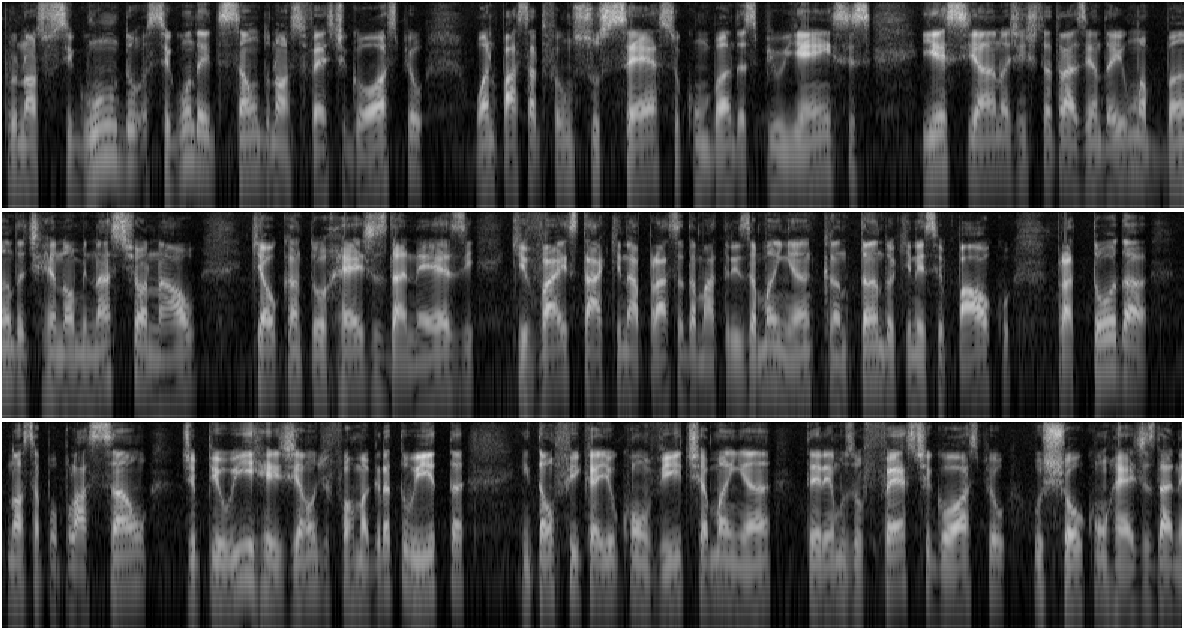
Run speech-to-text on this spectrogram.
para o nosso segundo, segunda edição do nosso Fest Gospel. O ano passado foi um sucesso com bandas piuienses e esse ano a gente está trazendo aí uma banda de renome nacional, que é o cantor Regis Danese, que vai estar aqui na Praça da Matriz amanhã, cantando aqui nesse palco para toda a nossa população de Piuí e região de forma gratuita. Então fica aí o convite, amanhã teremos o Fest Gospel, o show com Regis Danese.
